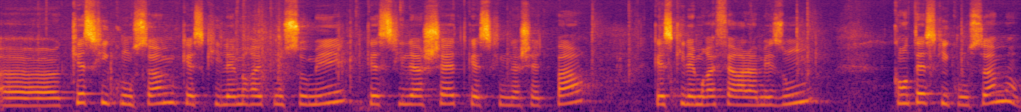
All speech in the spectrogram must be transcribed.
Euh, qu'est-ce qu'il consomme? Qu'est-ce qu'il aimerait consommer? Qu'est-ce qu'il achète? Qu'est-ce qu'il n'achète pas? Qu'est-ce qu'il aimerait faire à la maison? Quand est-ce qu'il consomme?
